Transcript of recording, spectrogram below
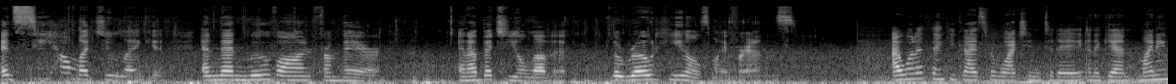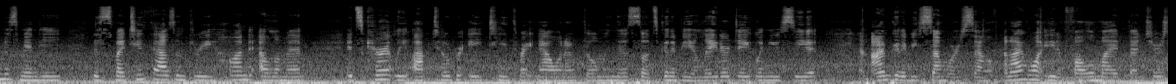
and see how much you like it and then move on from there. And I bet you you'll love it. The road heals, my friends. I want to thank you guys for watching today. And again, my name is Mindy. This is my 2003 Honda Element. It's currently October 18th right now when I'm filming this, so it's going to be a later date when you see it. And I'm going to be somewhere south. And I want you to follow my adventures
